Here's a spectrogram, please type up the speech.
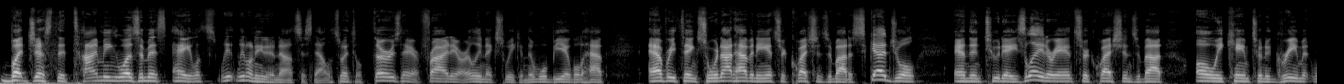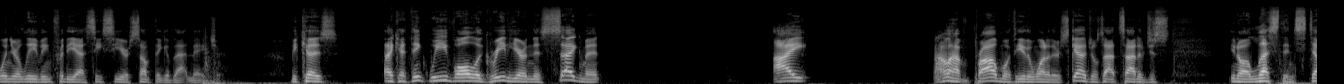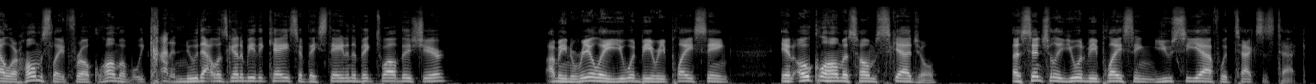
but just the timing was a miss. Hey, let's we, we don't need to announce this now. Let's wait till Thursday or Friday or early next week, and then we'll be able to have everything. So we're not having to answer questions about a schedule, and then two days later answer questions about oh we came to an agreement when you're leaving for the SEC or something of that nature, because like I think we've all agreed here in this segment. I I don't have a problem with either one of their schedules outside of just you know a less than stellar home slate for Oklahoma, but we kind of knew that was going to be the case if they stayed in the Big 12 this year. I mean, really, you would be replacing in Oklahoma's home schedule. Essentially, you would be placing UCF with Texas Tech.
